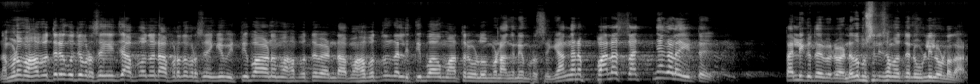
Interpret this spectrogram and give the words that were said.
നമ്മൾ മഹബത്തിനെ കുറിച്ച് പ്രസംഗിച്ച അപ്പോൾ തന്നെ അപ്പുറത്ത് പ്രസംഗിക്കും. ഇത്തിബാണ് മഹബത്ത് വേണ്ട. മഹബത്ത് എന്നല്ല ഇത്തിബാവ് മാത്രമേ ഉള്ളൂ നമ്മൾ അങ്ങനെയും പ്രസംഗിക്കും. അങ്ങനെ പല സജ്ഞകളായിട്ട് തല്ലിക്കുത്തരവരുണ്ട് അത് മുസ്ലിം സമൂഹത്തിന്റെ ഉള്ളിലുള്ളതാണ്.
